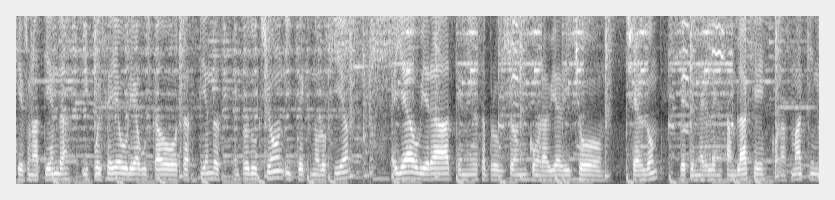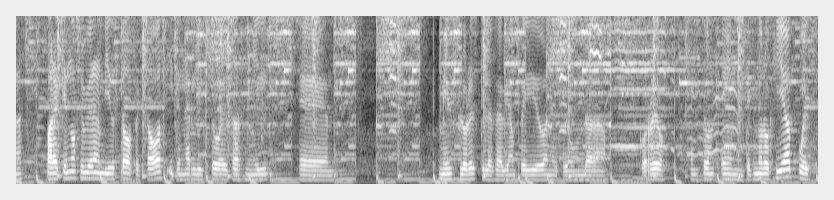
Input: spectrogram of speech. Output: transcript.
que es una tienda, y pues ella hubiera buscado otras tiendas en producción y tecnología. Ella hubiera tenido esa producción, como le había dicho Sheldon, de tener el ensamblaje con las máquinas para que no se hubieran visto afectados y tener listo esas mil, eh, mil flores que les habían pedido en el segundo correo. en tecnología, pues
